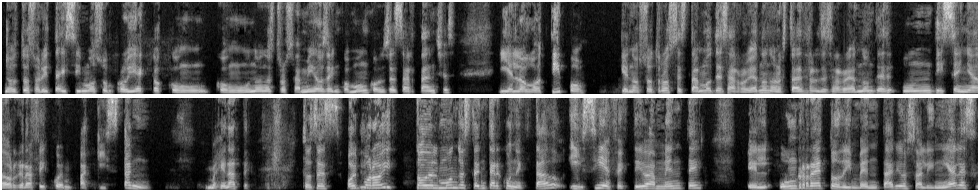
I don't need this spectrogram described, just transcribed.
Nosotros ahorita hicimos un proyecto con, con uno de nuestros amigos en común, con César Tánchez, y el logotipo que nosotros estamos desarrollando, nos lo está desarrollando un diseñador gráfico en Pakistán. Imagínate. Entonces, hoy por hoy todo el mundo está interconectado y sí, efectivamente, el, un reto de inventarios alineales,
